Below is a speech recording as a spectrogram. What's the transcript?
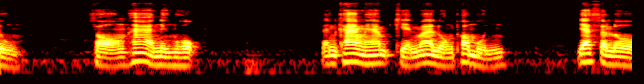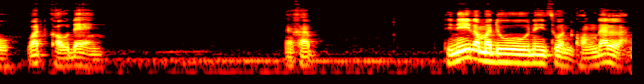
ลุงสองห้าหนึ่งหกด้านข้างนะครับ เขียนว่าหลวงพ่อหมุนยัสโลวัดเขาแดงนะครับ ทีนี้เรามาดูในส่วนของด้านหลัง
